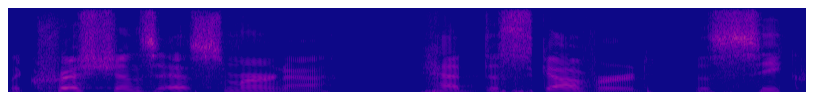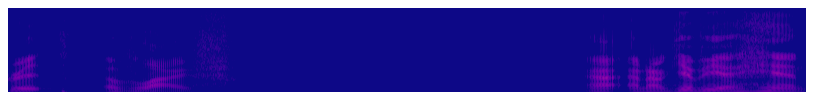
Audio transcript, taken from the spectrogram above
The Christians at Smyrna had discovered the secret of life. And I'll give you a hint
